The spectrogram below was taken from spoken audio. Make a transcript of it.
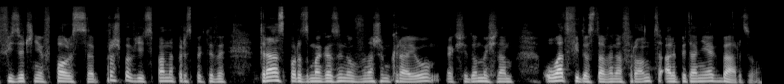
fizycznie w Polsce. Proszę powiedzieć z Pana perspektywy, transport z magazynów w naszym kraju, jak się domyślam, ułatwi dostawę na front, ale pytanie jak bardzo?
